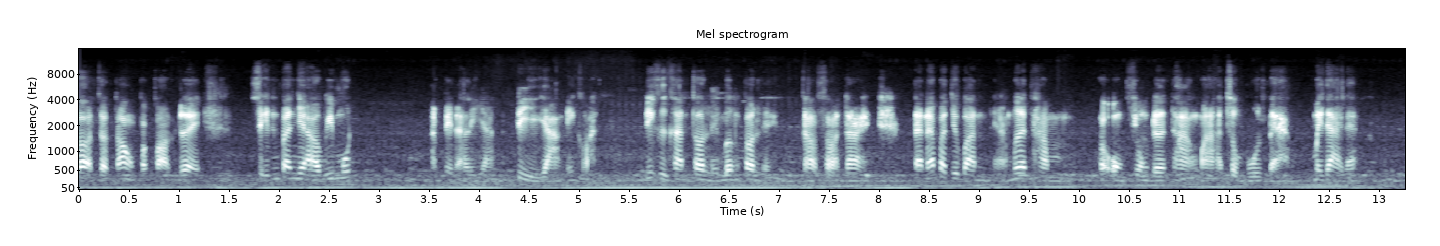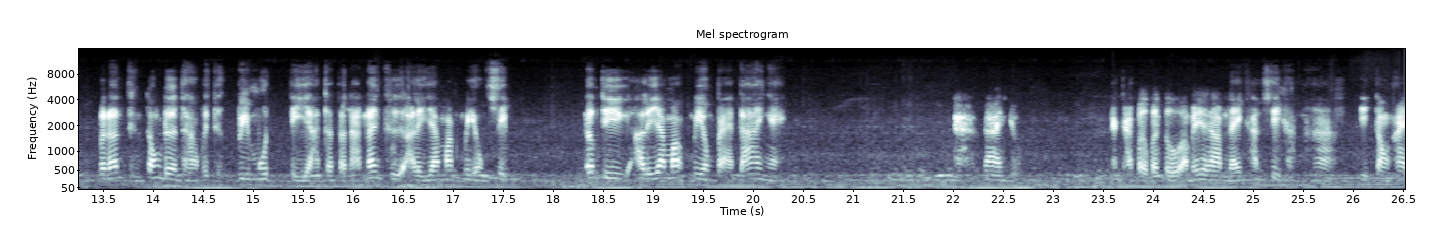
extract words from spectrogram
ก็จะต้องประกอบด้วยศีลปัญญาวิมุตติอันเป็นอริยะสี่อย่างนี้ก่อน นี่คือขั้นต้นเลยเบื้องต้นเลยกล่าวสอนได้ แต่ณปัจจุบันเนี่ยเมื่อทำพระองค์ทรงเดินทางมาสมบูรณ์แบบไม่ได้แล้ว เพราะนั้นถึงต้องเดินทางไปถึงวิมุตติญาณทัศนะนั่นคืออริยมรรคมีองค์สิบเริ่มที่อริยมรรคมีองค์แปดได้ไงอะได้อยู่ ใน การเปิดประตูอไม่ได้ทำในขันธ์สี่ขันธ์ห้าที่ต้องให้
